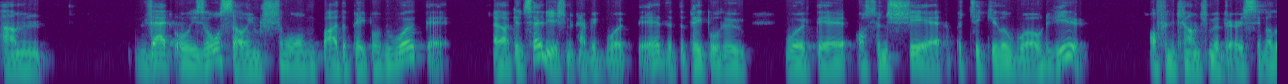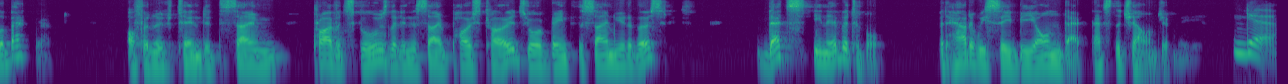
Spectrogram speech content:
Um, that is also informed by the people who work there. And I can tell you from having worked there that the people who work there often share a particular worldview, often come from a very similar background, often have attended the same private schools, live in the same postcodes, or have been to the same universities. That's inevitable. But how do we see beyond that? That's the challenge of media. Yeah.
